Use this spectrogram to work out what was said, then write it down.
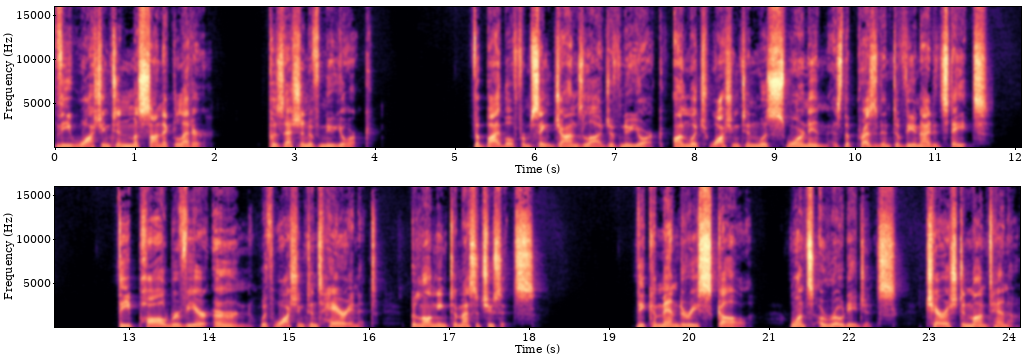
The Washington Masonic Letter, possession of New York the Bible from St. John's Lodge of New York, on which Washington was sworn in as the President of the United States. The Paul Revere urn with Washington's hair in it, belonging to Massachusetts. The Commandery skull, once a road agent's, cherished in Montana.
